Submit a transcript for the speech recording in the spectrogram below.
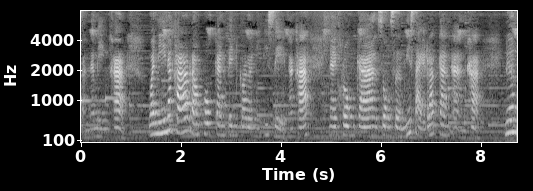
สันนาเมงค่ะ วันนี้นะคะเราพบกันเป็นกรณีพิเศษนะคะ ในโครงการส่งเสริมนิสัยรักการอ่านค่ะ เนื่อง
